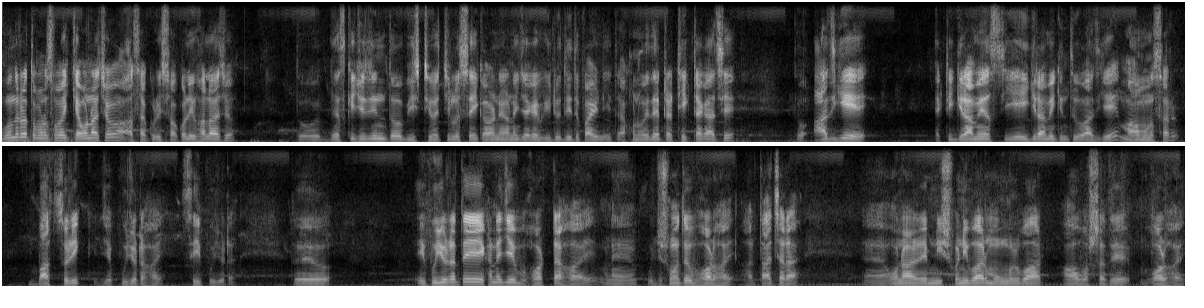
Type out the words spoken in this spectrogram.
বন্ধুরা, তোমরা সবাই কেমন আছো? আশা করি সকলেই ভালো আছো। তো বেশ কিছুদিন তো বৃষ্টি হচ্ছিল, সেই কারণে অনেক জায়গায় ভিডিও দিতে পারিনি। তো এখন ওয়েদারটা ঠিকঠাক আছে। তো আজকে একটি গ্রামে এসেছি। এই গ্রামে কিন্তু আজকে মা মনসার বাৎসরিক যে পুজোটা হয়, সেই পুজোটা। তো এই পুজোটাতে এখানে যে ভরটা হয় মানে পুজোর সময়তেও ভর হয়, আর তাছাড়া ওনার এমনি শনিবার, মঙ্গলবার, অমাবস্যাতে ভর হয়,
